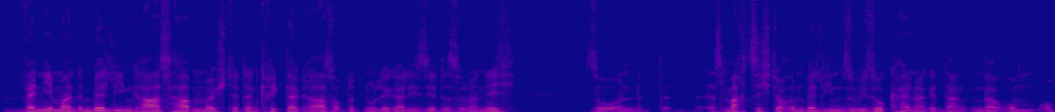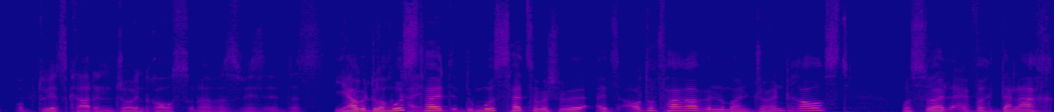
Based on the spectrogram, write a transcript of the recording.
wenn jemand in Berlin Gras haben möchte, dann kriegt er Gras, ob das nur legalisiert ist oder nicht. So, und es macht sich doch in Berlin sowieso keiner Gedanken darum, ob, ob du jetzt gerade einen Joint rauchst oder was. Das Ja, aber du musst keinen. halt, du musst halt zum Beispiel als Autofahrer, wenn du mal einen Joint rauchst, musst du halt einfach danach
